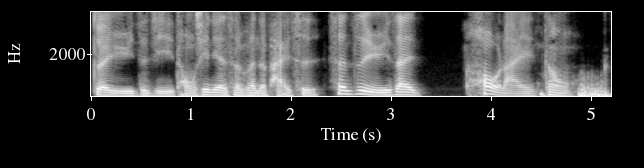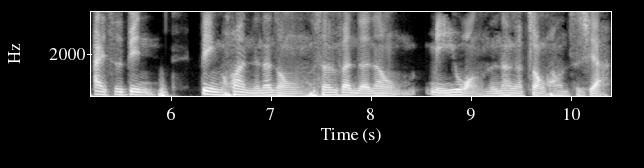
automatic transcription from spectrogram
对于自己同性恋身份的排斥，甚至于在后来那种艾滋病病患的那种身份的那种迷惘的那个状况之下，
